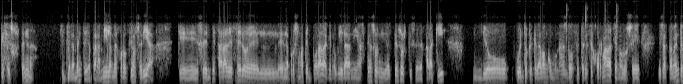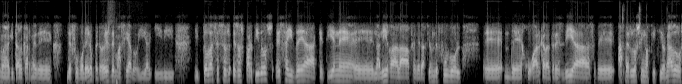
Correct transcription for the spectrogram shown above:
que se suspenda. Sinceramente, para mí la mejor opción sería que se empezara de cero en la próxima temporada, que no hubiera ni ascensos ni descensos, que se dejara aquí. Yo cuento que quedaban como unas 12, 13 jornadas, ya no lo sé exactamente, me van a quitar el carnet de, futbolero, pero es demasiado. Y, y, todos esos, esos, partidos, esa idea que tiene eh, la Liga, la Federación de Fútbol, eh, de jugar cada tres días, de hacerlo sin aficionados,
